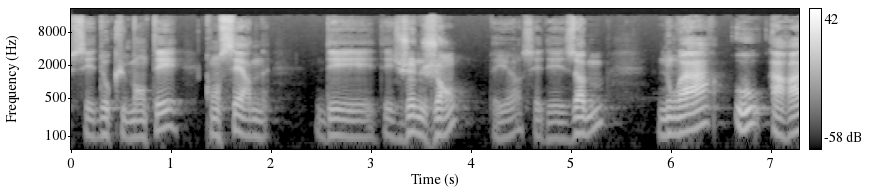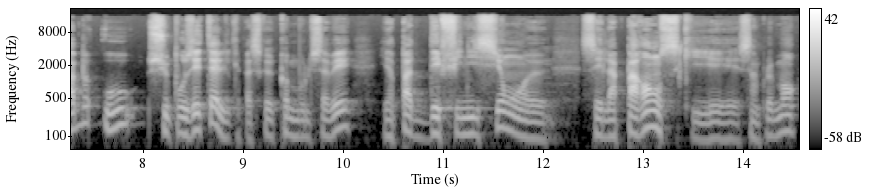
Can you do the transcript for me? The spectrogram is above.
c'est documenté, concerne des jeunes gens, d'ailleurs, c'est des hommes noir ou arabe ou supposé tel, parce que comme vous le savez, il n'y a pas de définition, euh, c'est l'apparence qui est simplement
